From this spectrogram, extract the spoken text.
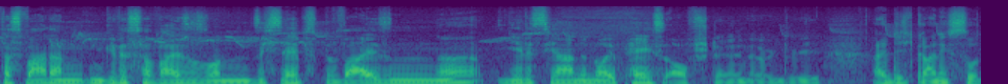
Das war dann in gewisser Weise so ein sich selbst beweisen, ne? jedes Jahr eine neue Pace aufstellen irgendwie. eigentlich gar nicht so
